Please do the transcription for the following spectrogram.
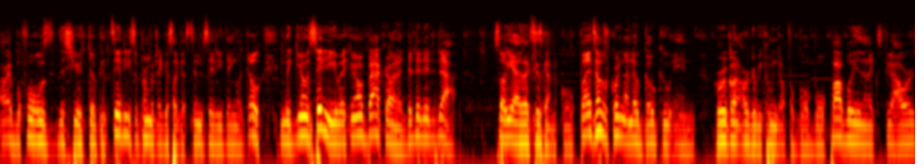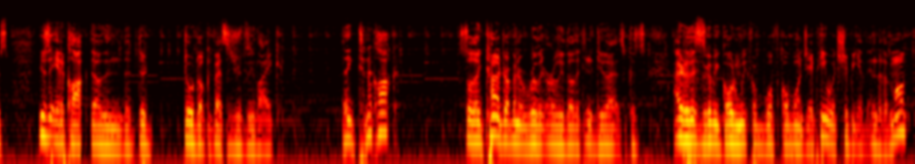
Alright, before was this year's Dokkan City, so pretty much, I guess, like a Sim City thing. Like, oh, you make your own city, you make your own background, and da da da da da. So, yeah, that's kind of cool. But at time of recording, I know Goku and Huragon are going to be coming up for Global probably in the next few hours. Usually 8 o'clock, though, then the, the Do Dokkan Fest is usually like, I think 10 o'clock? So they kind of drop in it really early, though. They to do that because after this is going to be Golden Week for Wolf Gold 1 JP, which should be at the end of the month.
